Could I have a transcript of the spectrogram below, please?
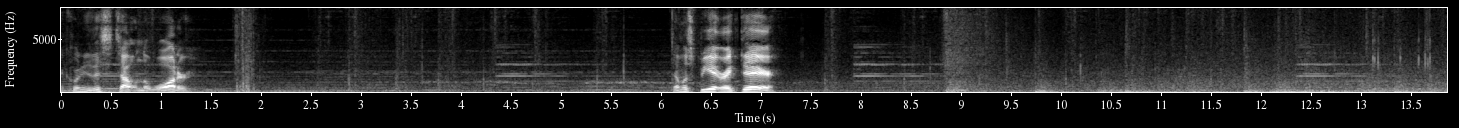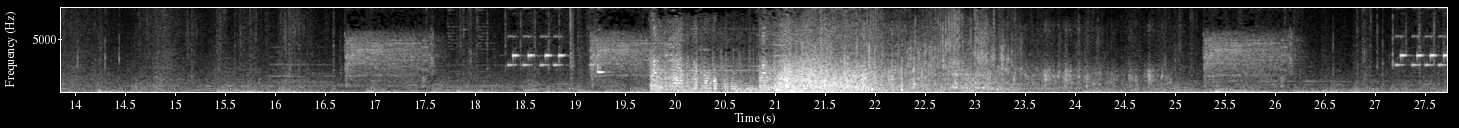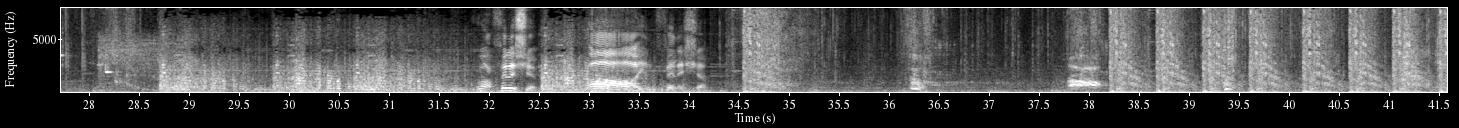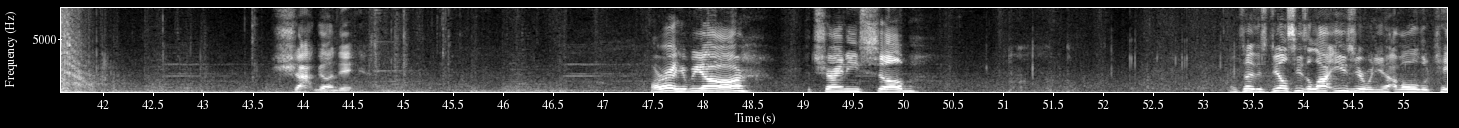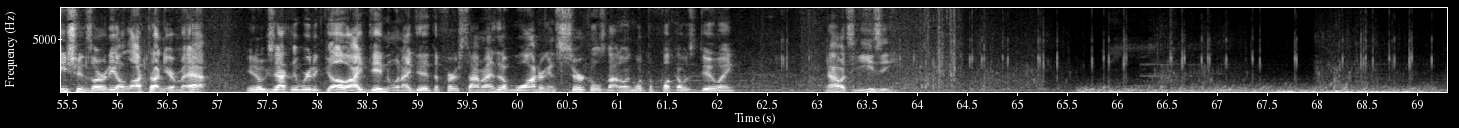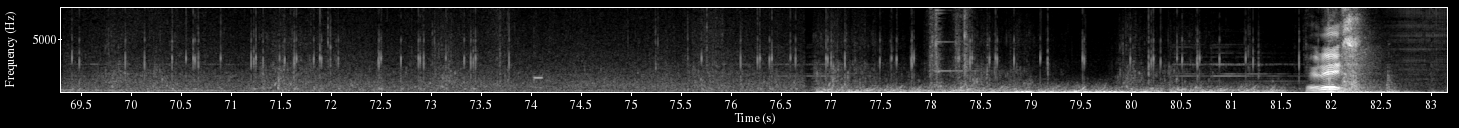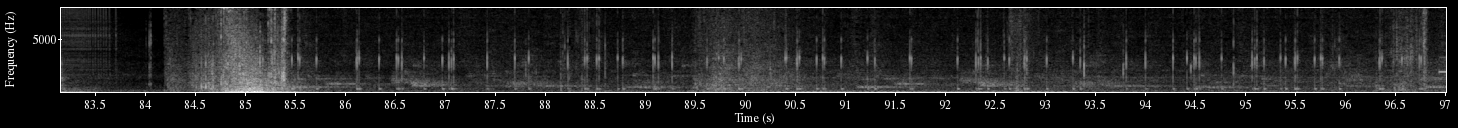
According to this, it's out in the water. That must be it right there. On, finish him. Oh, you didn't finish him. Shotgunned it. Alright, here we are. The Chinese sub. I'll tell you, this DLC is a lot easier when you have all the locations already unlocked on your map. You know exactly where to go. I didn't when I did it the first time. I ended up wandering in circles, not knowing what the fuck I was doing. Now it's easy. There it is.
